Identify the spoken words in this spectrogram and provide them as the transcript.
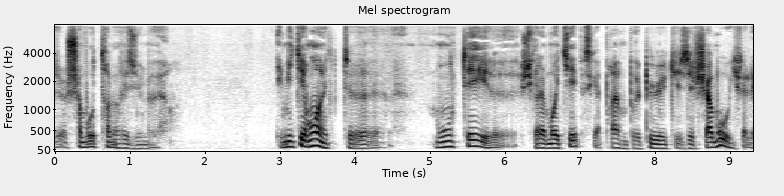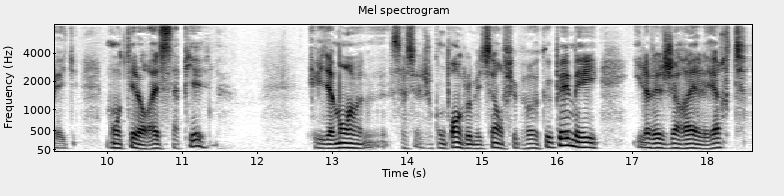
le chameau de très mauvaise humeur. Et Mitterrand est euh, monté euh, jusqu'à la moitié, parce qu'après on ne pouvait plus utiliser le chameau, il fallait monter le reste à pied. Évidemment, ça, je comprends que le médecin en fut préoccupé, mais il avait le jarret alerte.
